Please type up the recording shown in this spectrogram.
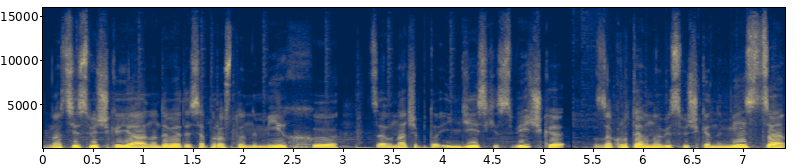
На ці свічки я надивитися просто не міг. е, Це начебто індійські свічки. Закрутив нові свічки на місце.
